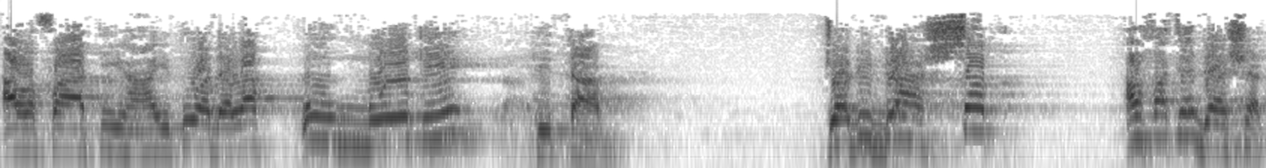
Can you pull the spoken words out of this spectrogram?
Al fatihah itu adalah umul kitab jadi dahsyat al fatihah dahsyat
